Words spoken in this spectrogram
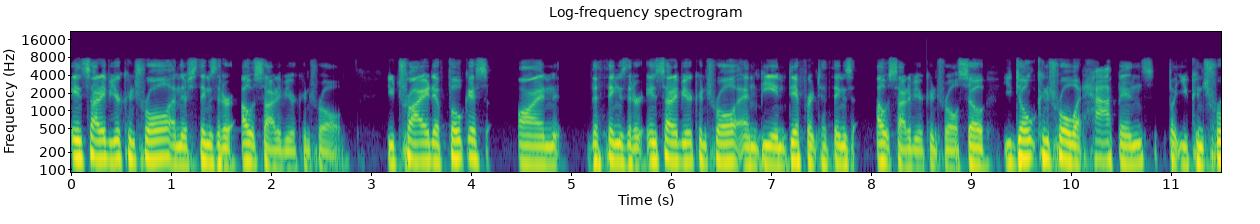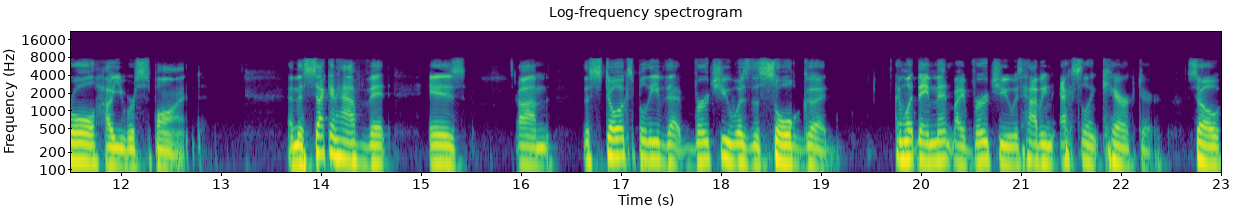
inside of your control and there's things that are outside of your control. You try to focus on the things that are inside of your control and be indifferent to things outside of your control. So you don't control what happens, but you control how you respond. And the second half of it is um, the Stoics believe that virtue was the sole good. And what they meant by virtue is having excellent character. So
